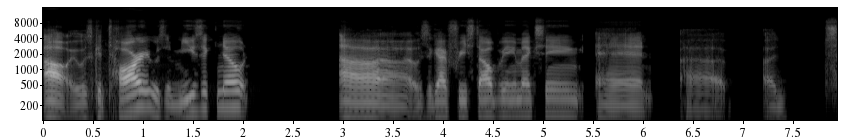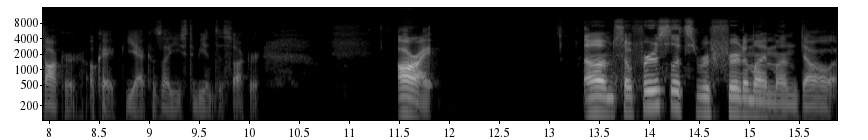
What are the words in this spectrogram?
Oh, it was guitar. It was a music note. Uh, it was a guy freestyle BMXing and uh, a soccer. Okay, yeah, because I used to be into soccer. All right. Um, so first let's refer to my mandala.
